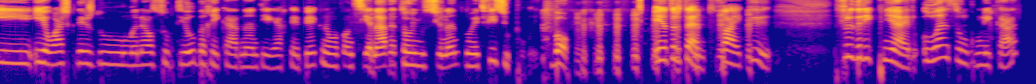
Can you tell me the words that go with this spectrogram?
e, e eu acho que desde o Manel Subtil, barricado na antiga RTP, que não acontecia nada tão emocionante no edifício público. Bom, entretanto, vai que Frederico Pinheiro lança um comunicado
